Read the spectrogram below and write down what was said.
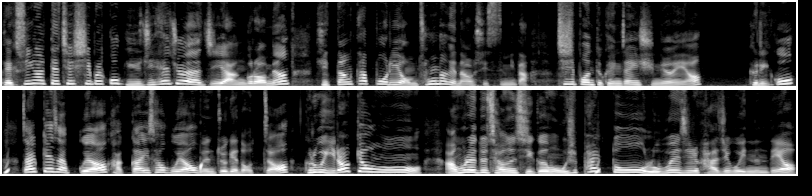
백스윙 할 때 70을 꼭 유지해줘야지 안 그러면 뒷땅 탑볼이 엄청나게 나올 수 있습니다. 70% 굉장히 중요해요. 그리고 짧게 잡고요. 가까이 서고요. 왼쪽에 넣었죠. 그리고 이럴 경우 아무래도 저는 지금 58도 로브 웨지를 가지고 있는데요.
